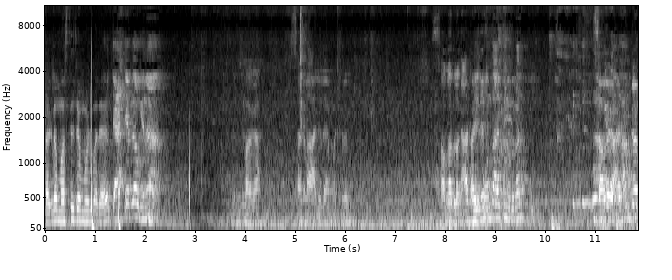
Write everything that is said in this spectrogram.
सगळं मस्तीच्या मूडमध्ये आहे. त्याच टेबला घे ना. बघा सगळं आलेलं आहे मटेरियल सगळं तुला काय पाहिजे. कोणता ऐकून होतो का? सगळं ऐकून कर.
